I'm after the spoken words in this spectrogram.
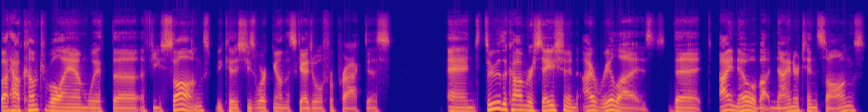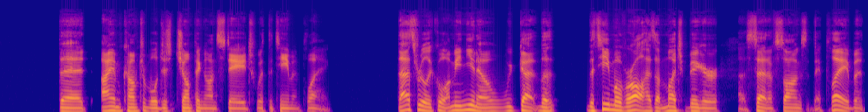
about how comfortable I am with uh, a few songs because she's working on the schedule for practice. And through the conversation, I realized that I know about nine or 10 songs that I am comfortable just jumping on stage with the team and playing. That's really cool. I mean, you know, we've got the the team overall has a much bigger uh, set of songs that they play, but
